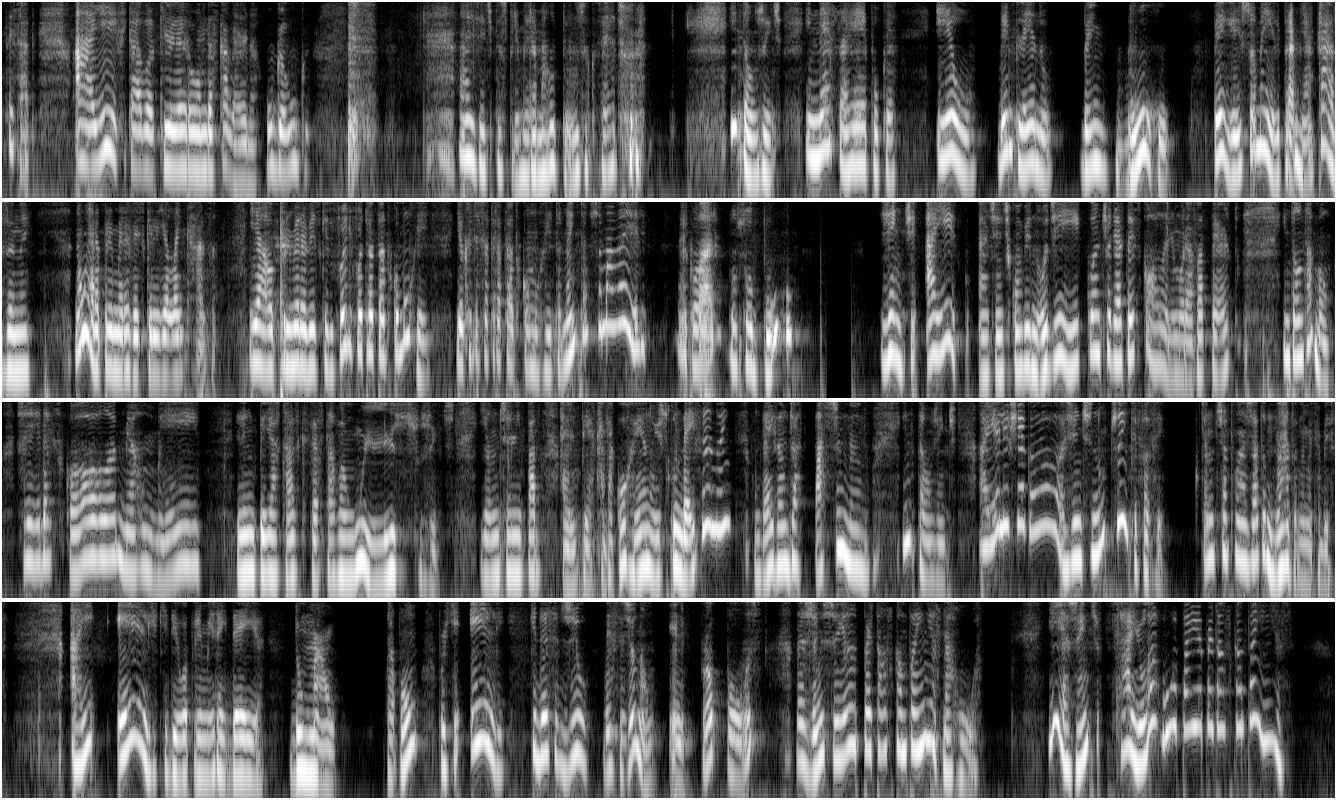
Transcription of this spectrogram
Vocês sabem. Aí ficava que ele era o homem das cavernas. Uga, uga. Ai, gente, meus primos eram maldosos, credo. Então, gente, e nessa época, eu, bem pleno, bem burro, peguei e chamei ele pra minha casa, né? Não era a primeira vez que ele ia lá em casa. E a primeira vez que ele foi, ele foi tratado como rei. E eu queria ser tratado como rei também, então eu chamava ele. É claro, não sou burro. Gente, aí a gente combinou de ir quando chegasse da escola. Ele morava perto. Então tá bom. Cheguei da escola, me arrumei, Limpei a casa que gastava um lixo, gente. E eu não tinha limpado. Aí eu limpei a casa correndo, isso com 10 anos, hein? Com 10 anos já fascinando. Então, gente, aí ele chegou, a gente não tinha o que fazer. Porque eu não tinha planejado nada na minha cabeça. Aí ele que deu a primeira ideia do mal, tá bom? Porque ele que decidiu, decidiu não, ele propôs da gente ir apertar as campainhas na rua. E a gente saiu na rua para ir apertar as campainhas.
